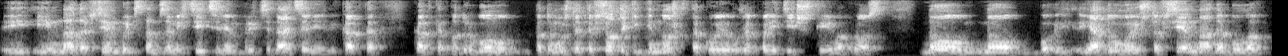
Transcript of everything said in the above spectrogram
и, им надо всем быть там заместителем председателя или как-то как по-другому, потому что это все-таки немножко такой уже политический вопрос. Но, но я думаю, что всем надо было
